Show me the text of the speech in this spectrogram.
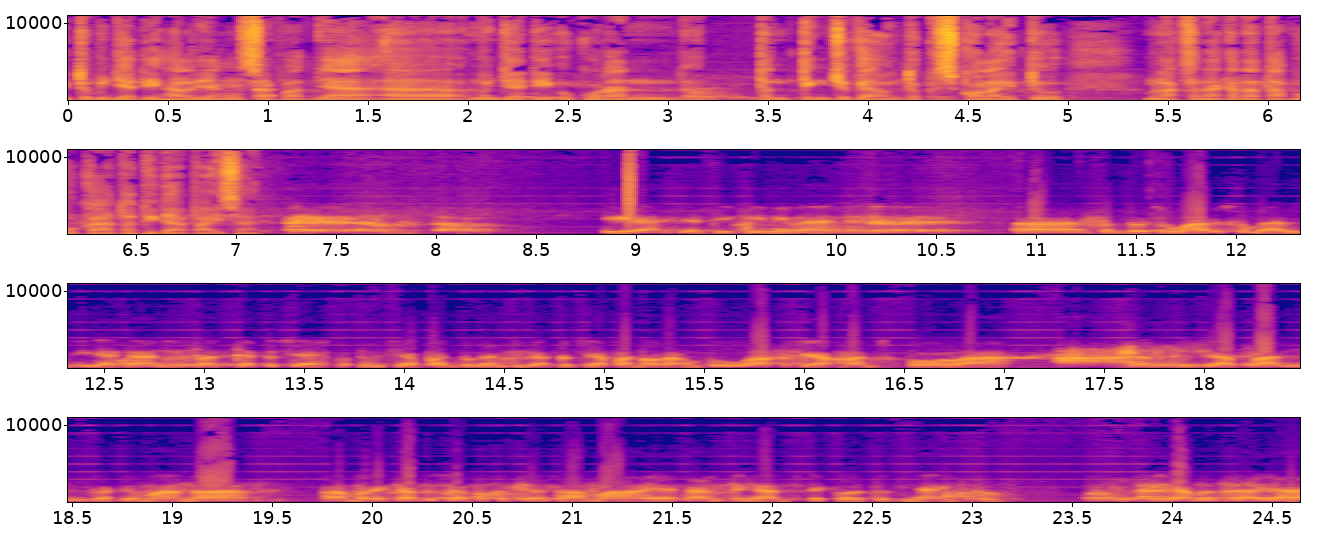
Itu menjadi hal yang sifatnya uh, menjadi ukuran penting juga untuk sekolah itu melaksanakan tatap muka atau tidak Pak Isa. Iya, jadi gini mas, uh, tentu semua harus kembali ya kan pada kesiapan kesiapan itu kan juga kesiapan orang tua, kesiapan sekolah dan kesiapan bagaimana uh, mereka bisa bekerja sama ya kan dengan stakeholdernya itu. Sehingga menurut saya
